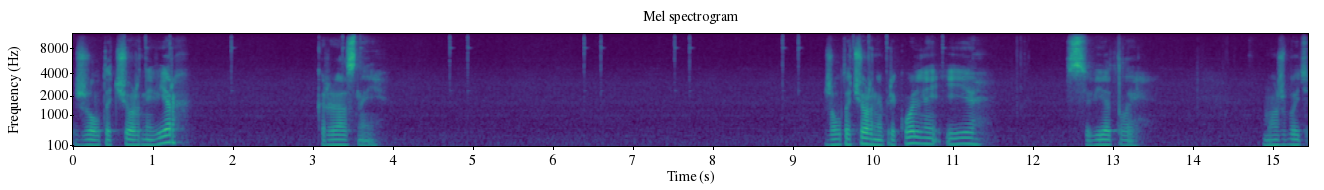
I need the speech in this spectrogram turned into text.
желто-черный верх, красный. Желто-черный прикольный и светлый. Может быть,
